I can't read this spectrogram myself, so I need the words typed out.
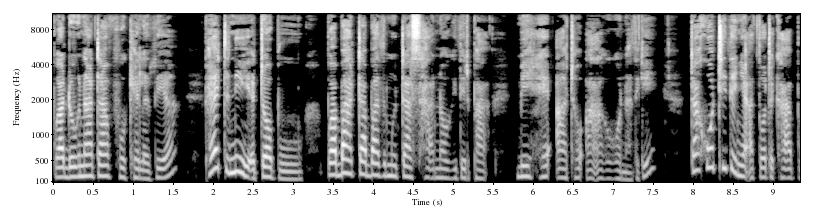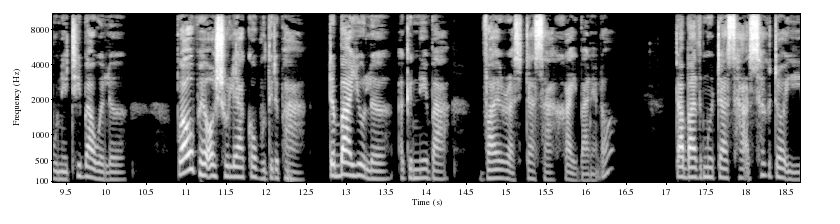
ပဝဒဂနာတာဖိုခဲလတဲ့ဖဲတနီအတော့ဘူးပဝဘာတာဘသမူတာဆာနောဂီဒီဖာမေဟဲအာထောအာအကောနာတကေတာခိုတီတင်ညာအတော်တခါပူနေထိပါဝဲလဘွားဥဖဲအော်စတြေးလျကောဘူးဒီဖာတဘယိုလအကနေပါ virus တဆာခိုင်ပါနေလောတဘသမူတာဆာဆက်တော့ဤ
